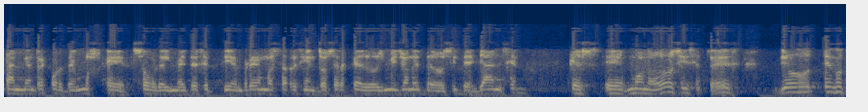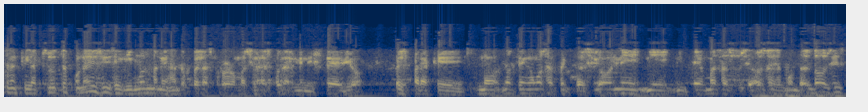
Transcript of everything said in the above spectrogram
También recordemos que sobre el mes de septiembre hemos estado recibiendo cerca de 2 millones de dosis de Janssen, que es eh, monodosis. Entonces, yo tengo tranquilidad absoluta con ellos y seguimos manejando pues las programaciones con el ministerio pues para que no, no tengamos afectación ni, ni, temas asociados a segundas dosis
